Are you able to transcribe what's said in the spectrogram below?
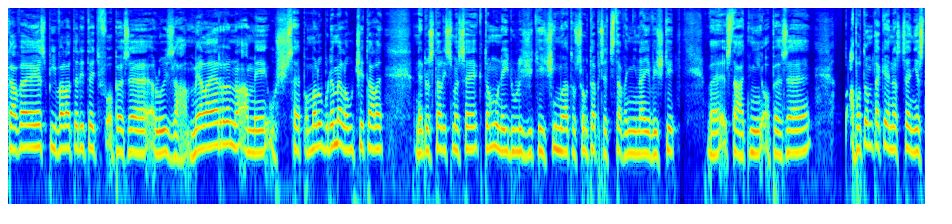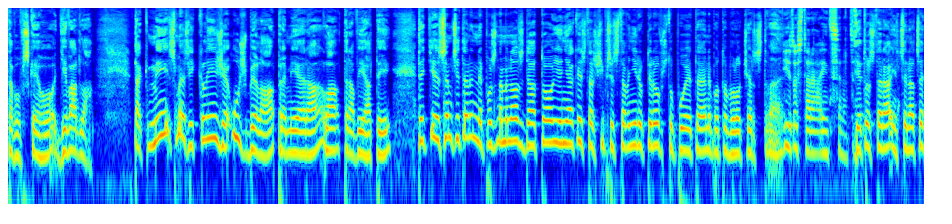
Cavaje zpívala tedy teď v opeře Luisa Miller, no a my už se pomalu budeme loučit, ale nedostali jsme se k tomu nejdůležitějšímu a to jsou ta představení na jevišti ve státní opeře a potom také na scéně Stavovského divadla. Tak my jsme říkali, že už byla premiéra La Traviaty. Teď jsem si tady nepoznamenal, zda to je nějaké starší představení, do kterého vstupujete, nebo to bylo čerstvé. Je to stará inscenace. Je to stará inscenace,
